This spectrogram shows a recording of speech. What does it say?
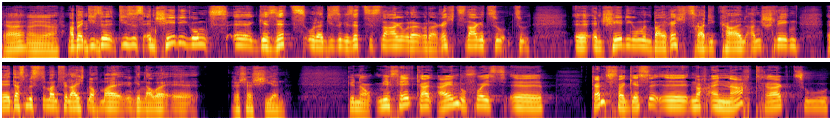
Ja. Naja, Aber diese, dieses Entschädigungsgesetz äh, oder diese Gesetzeslage oder, oder Rechtslage zu, zu äh, Entschädigungen bei rechtsradikalen Anschlägen, äh, das müsste man vielleicht noch mal genauer äh, recherchieren. genau. Mir fällt gerade ein, bevor ich es äh, ganz vergesse, äh, noch ein Nachtrag zu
